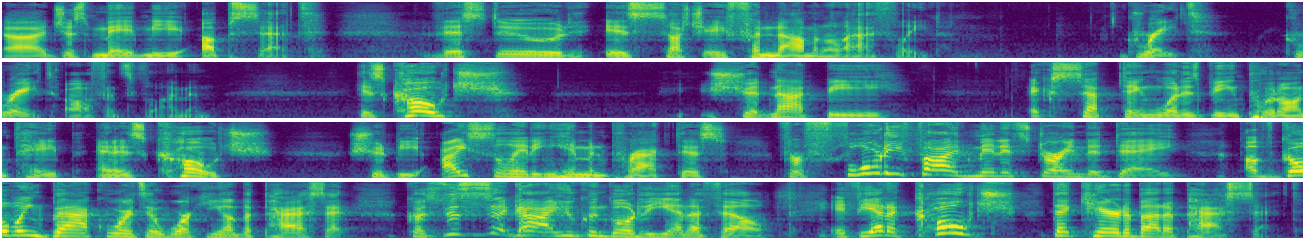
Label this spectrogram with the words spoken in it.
uh, just made me upset. This dude is such a phenomenal athlete. Great, great offensive lineman. His coach should not be accepting what is being put on tape, and his coach should be isolating him in practice for 45 minutes during the day of going backwards and working on the pass set because this is a guy who can go to the NFL if he had a coach that cared about a pass set.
